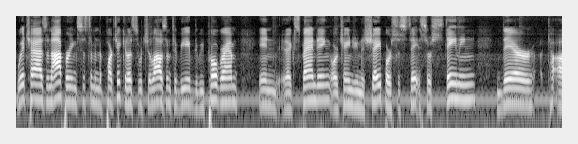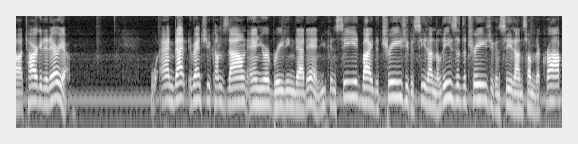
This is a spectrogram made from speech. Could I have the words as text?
which has an operating system in the particulates, which allows them to be able to be programmed in expanding or changing the shape or sustain, sustaining their uh, targeted area. And that eventually comes down, and you're breathing that in. You can see it by the trees, you can see it on the leaves of the trees, you can see it on some of the crop,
